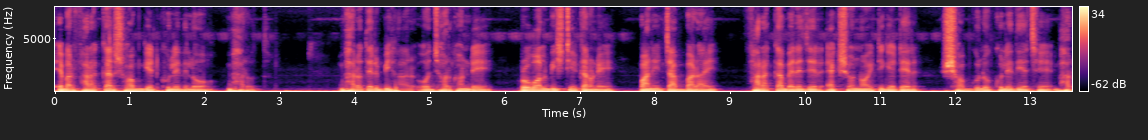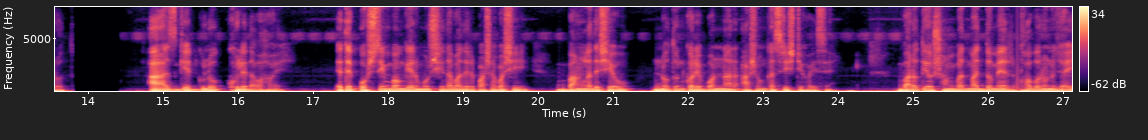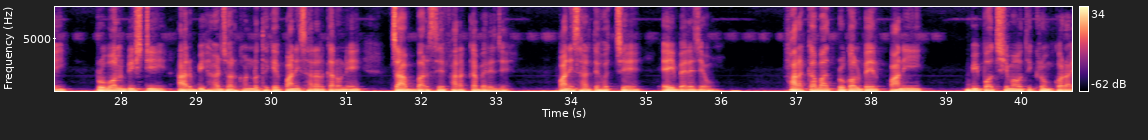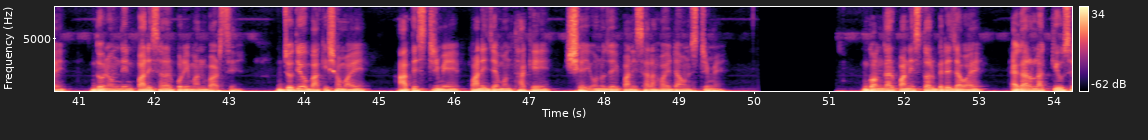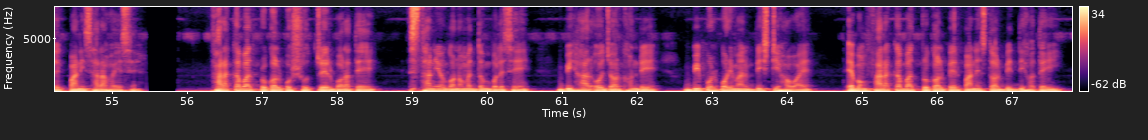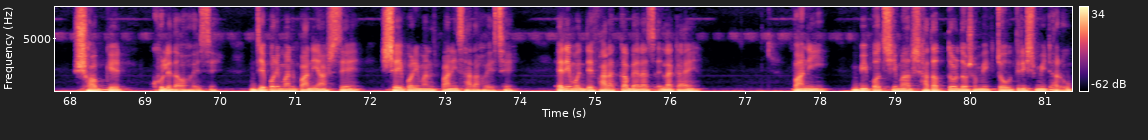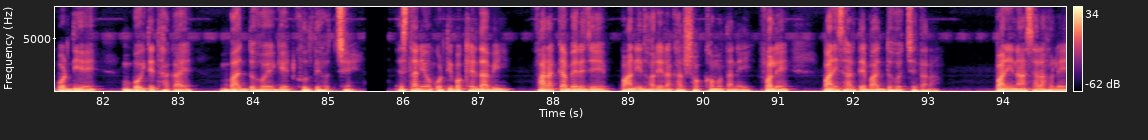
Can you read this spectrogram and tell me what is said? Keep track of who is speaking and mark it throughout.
Speaker 1: এবার ফারাক্কার সব গেট খুলে দিল ভারত। ভারতের বিহার ও ঝাড়খণ্ডে প্রবল বৃষ্টির কারণে পানির চাপ বাড়ায় ফারাক্কা ব্যারেজের একশো নয়টি গেটের সবগুলো খুলে দিয়েছে ভারত। আজ গেটগুলো খুলে দেওয়া হয়। এতে পশ্চিমবঙ্গের মুর্শিদাবাদের পাশাপাশি বাংলাদেশেও নতুন করে বন্যার আশঙ্কা সৃষ্টি হয়েছে। ভারতীয় সংবাদ মাধ্যমের খবর অনুযায়ী প্রবল বৃষ্টি আর বিহার ঝাড়খণ্ড থেকে পানি ছাড়ার কারণে চাপ বাড়ছে ফারাক্কা ব্যারেজে। পানি ছাড়তে হচ্ছে এই ব্যারেজেও। ফারাক্কাবাদ প্রকল্পের পানি বিপদ সীমা অতিক্রম করায় দৈনন্দিন পানি ছাড়ার পরিমাণ বাড়ছে। যদিও বাকি সময়ে আপ স্ট্রিমে পানি যেমন থাকে, সেই অনুযায়ী পানি ছাড়া হয় ডাউন স্ট্রিমে গঙ্গার পানির স্তর বেড়ে যাওয়ায় এগারো লাখ কিউসেক পানি ছাড়া হয়েছে। ফারাক্কাবাদ প্রকল্প সূত্রের বরাতে স্থানীয় গণমাধ্যম বলেছে, বিহার ও ঝাড়খণ্ডে বিপুল পরিমাণ বৃষ্টি হওয়ায় এবং ফারাক্কাবাদ প্রকল্পের পানির স্তর বৃদ্ধি হতেই সব গেট খুলে দেওয়া হয়েছে। যে পরিমাণ পানি আসছে, সেই পরিমাণ পানি ছাড়া হয়েছে। এরই মধ্যে ফারাক্কা ব্যারাজ এলাকায় পানি বিপদসীমার সাতাত্তর দশমিক চৌত্রিশ মিটার উপর দিয়ে বইতে থাকায় বাধ্য হয়ে গেট খুলতে হচ্ছে। স্থানীয় কর্তৃপক্ষের দাবি, ফারাক্কা ব্যারেজে পানি ধরে রাখার সক্ষমতা নেই, ফলে পানি ছাড়তে বাধ্য হচ্ছে তারা। পানি না ছাড়া হলে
